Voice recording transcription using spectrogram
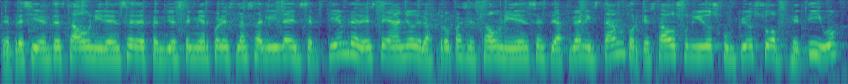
El presidente estadounidense defendió este miércoles la salida en septiembre de este año de las tropas estadounidenses de Afganistán porque Estados Unidos cumplió su objetivo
